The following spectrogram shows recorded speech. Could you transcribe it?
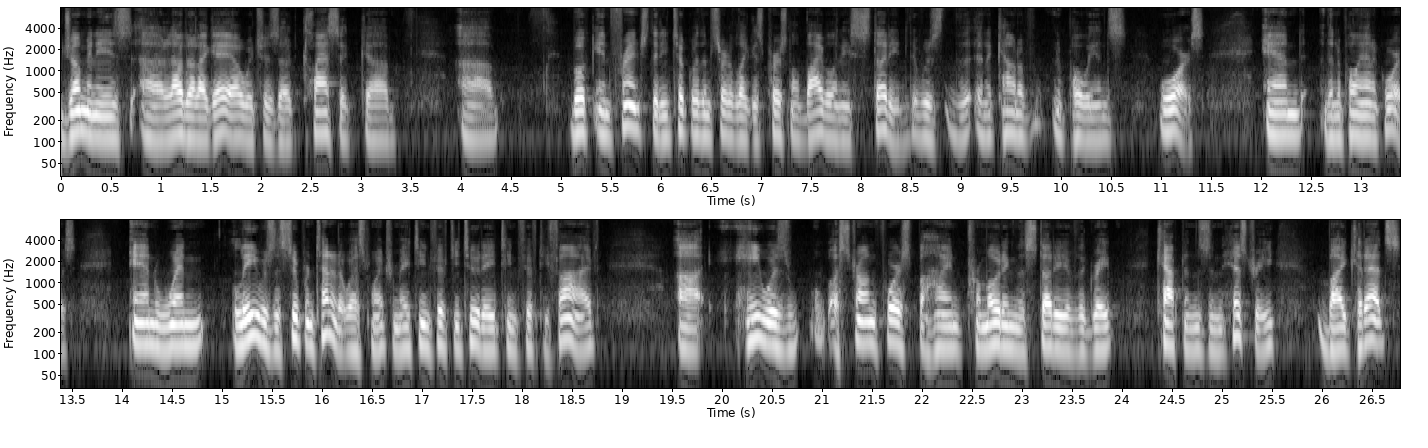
Jomini's uh, L'Art de la Guerre, which is a classic uh, uh, book in French that he took with him, sort of like his personal Bible, and he studied. It was the, an account of Napoleon's wars and the Napoleonic Wars. And when Lee was the superintendent at West Point from 1852 to 1855, uh, he was a strong force behind promoting the study of the great captains in history by cadets.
